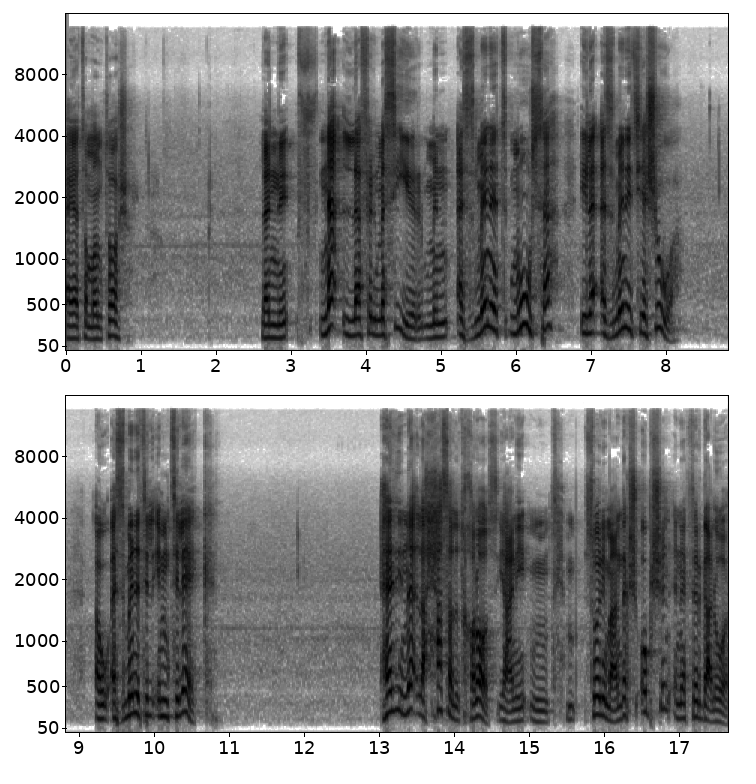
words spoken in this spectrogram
آية 18 لأن نقلة في المسير من أزمنة موسى إلى أزمنة يشوع أو أزمنة الامتلاك. هذه النقلة حصلت خلاص يعني sorry ما عندكش option إنك ترجع لورا.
